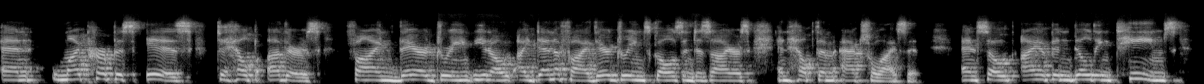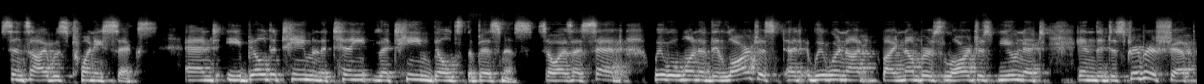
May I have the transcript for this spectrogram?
and my purpose is to help others find their dream, you know, identify their dreams, goals, and desires, and help them actualize it. And so I have been building teams since I was 26 and you build a team and the team the team builds the business. So as i said we were one of the largest uh, we were not by numbers largest unit in the distributorship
